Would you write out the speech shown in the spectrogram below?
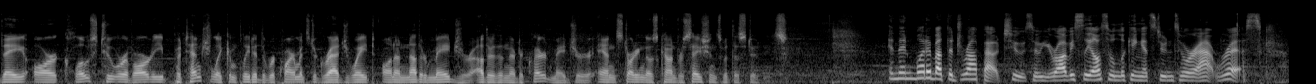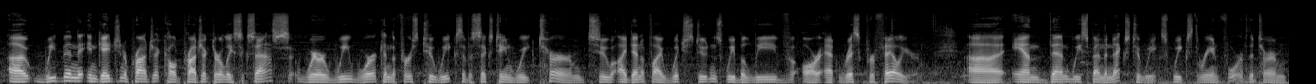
they are close to or have already potentially completed the requirements to graduate on another major other than their declared major, and starting those conversations with the students. And then what about the dropout too? So you're obviously also looking at students who are at risk. Uh, we've been engaged in a project called Project Early Success, where we work in the first two weeks of a 16-week term to identify which students we believe are at risk for failure. Uh, and then we spend the next two weeks, weeks three and four of the term,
